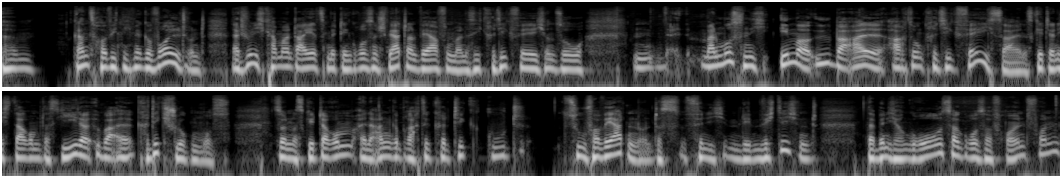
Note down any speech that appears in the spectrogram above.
ähm, ganz häufig nicht mehr gewollt. Und natürlich kann man da jetzt mit den großen Schwertern werfen, man ist nicht kritikfähig und so. Man muss nicht immer überall, Achtung, kritikfähig sein. Es geht ja nicht darum, dass jeder überall Kritik schlucken muss, sondern es geht darum, eine angebrachte Kritik gut zu verwerten. Und das finde ich im Leben wichtig. Und da bin ich auch ein großer, großer Freund von.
